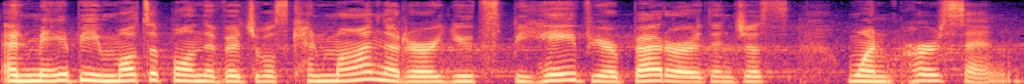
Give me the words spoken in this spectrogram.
And maybe multiple individuals can monitor youth's behavior better than just one person.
